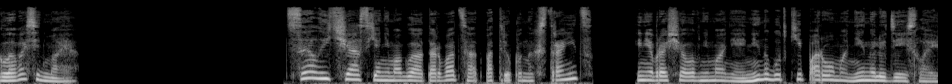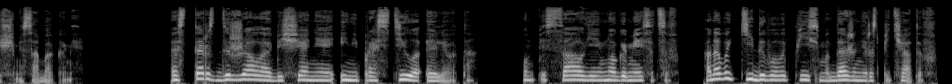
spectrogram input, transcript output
Глава седьмая. Целый час я не могла оторваться от потрепанных страниц и не обращала внимания ни на гудки парома, ни на людей с лающими собаками. Эстер сдержала обещание и не простила Эллиота. Он писал ей много месяцев. Она выкидывала письма, даже не распечатав.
